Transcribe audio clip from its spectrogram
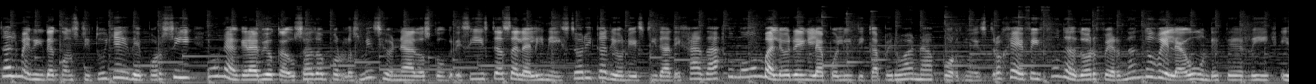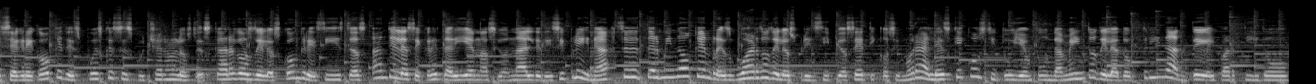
Tal medida constituye de por sí un agravio causado por los mencionados congresistas a la línea histórica de honestidad dejada como un valor en la política peruana por nuestro jefe y fundador Fernando Belaúnde Terry, y se agregó que después que se escucharon los descargos de los congresistas ante la Secretaría Nacional de Disciplina, se determinó que en resguardo de los principios éticos y morales que constituyen fundamento de la doctrina del partido.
